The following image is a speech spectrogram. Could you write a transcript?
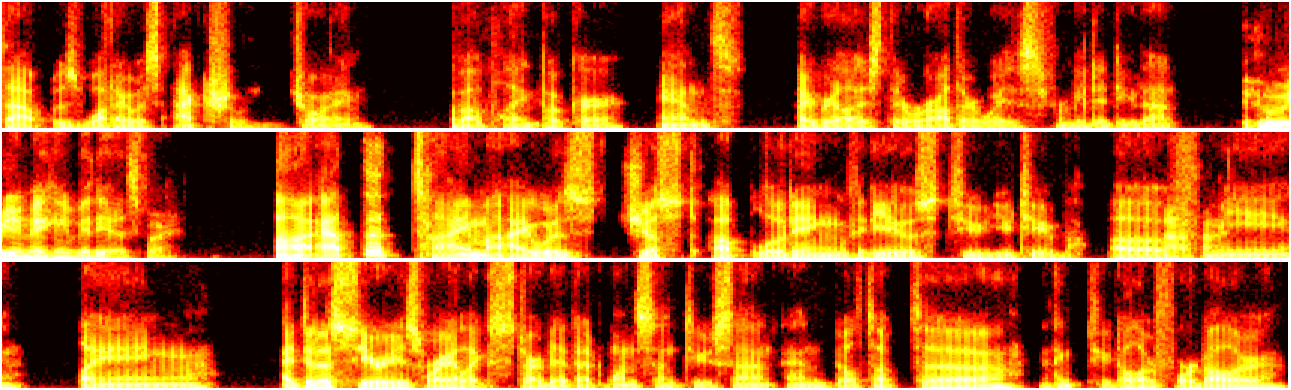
that was what I was actually enjoying about playing poker. And I realized there were other ways for me to do that. Who were you making videos for? Uh, at the time, I was just uploading videos to YouTube of me playing. I did a series where I like started at one cent, two cent, and built up to I think two dollar, four dollar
